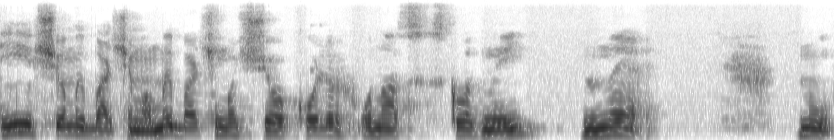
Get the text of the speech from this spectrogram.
І що ми бачимо? Ми бачимо, що колір у нас складний, не, ну,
